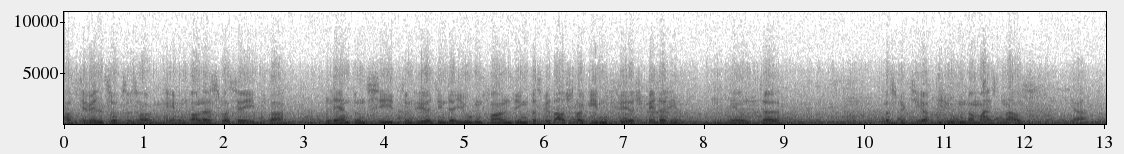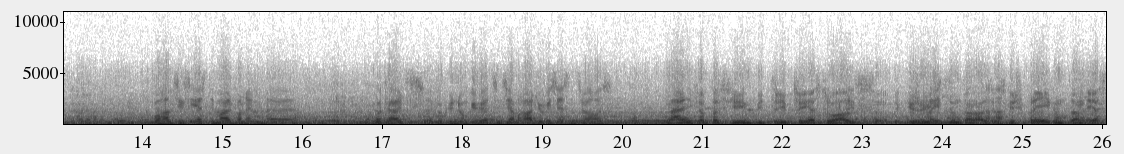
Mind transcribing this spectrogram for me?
auf die Welt sozusagen. Ne? Und alles, was er eben da lernt und sieht und hört in der Jugend vor allen Dingen, das wird ausschlaggebend für späterhin. Ne? Und äh, das wirkt sich auf die Jugend am meisten aus. Ja. Wo haben Sie das erste Mal von dem äh, Urteilsverkündung gehört? Sind Sie am Radio gesessen zu Hause? Nein, ich habe das hier im Betrieb zuerst so als äh, Gerücht und dann als, als Gespräch und dann erst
